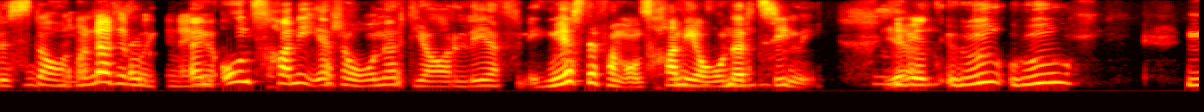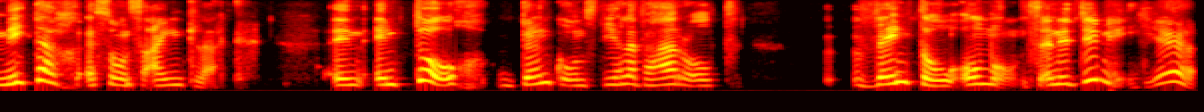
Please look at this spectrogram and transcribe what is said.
bestaan. Honderde En- miljoene. En ja. ons gaan nie eers 100 jaar leef nie. Meeste van ons gaan nie 100 sien nie. Jy Ja. weet hoe hoe nietig is ons eintlik. En en tog dink ons die hele wêreld wentel om ons en dit doen nie. Ja.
